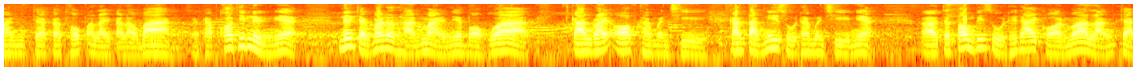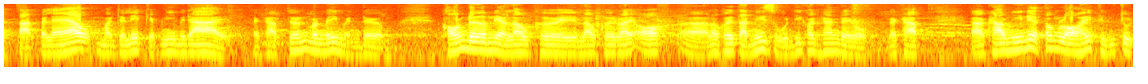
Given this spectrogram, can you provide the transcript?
มันจะกระทบอะไรกับเราบ้างนะครับข้อที่หนึ่งเนี่ยเนื่องจากมาตรฐานใหม่เนี่ยบอกว่าการ write off ทางบัญชี การตัดหนี้ศูนย์ทางบัญชีเนี่ยจะต้องพิสูจน์ให้ได้ก่อนว่าหลังจากตัดไปแล้ว มันจะเรียกเก็บหนี้ไม่ได้นะครับฉะนั้นมันไม่เหมือนเดิม ของเดิมเนี่ยเราเคยเราเคย write off เอ่อเราเคยตัดหนี้ศูนย์ที่ค่อนข้างเร็วนะครับคราวนี้เนี่ยต้องรอให้ถึงจุด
